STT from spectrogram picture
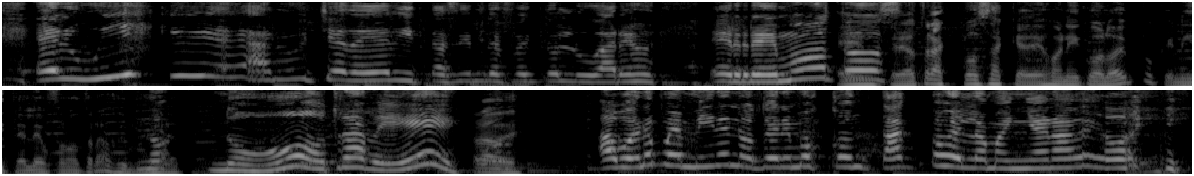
El whisky de anoche de Eddie está haciendo efecto en lugares eh, remotos. Entre otras cosas que dejó Nicoloy porque ni teléfono trajo. No, no, otra vez. Otra vez. Ah, bueno, pues miren, no tenemos contactos en la mañana de hoy.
